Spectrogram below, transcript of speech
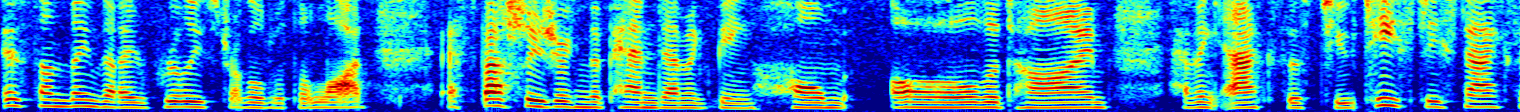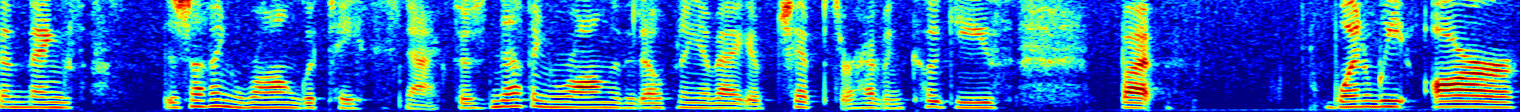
is something that I really struggled with a lot, especially during the pandemic being home all the time, having access to tasty snacks and things. There's nothing wrong with tasty snacks. There's nothing wrong with opening a bag of chips or having cookies. But when we are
